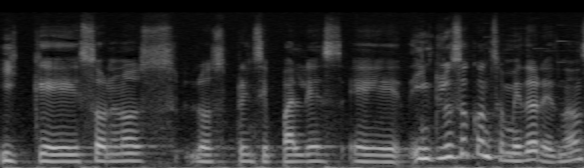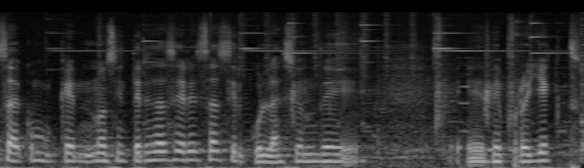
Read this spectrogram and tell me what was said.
y que son los los principales, eh, incluso consumidores, ¿no? O sea, como que nos interesa hacer esa circulación de, eh, de proyectos.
